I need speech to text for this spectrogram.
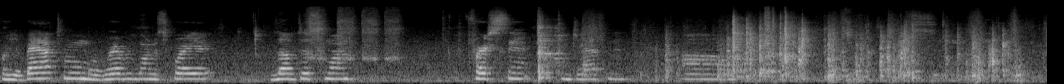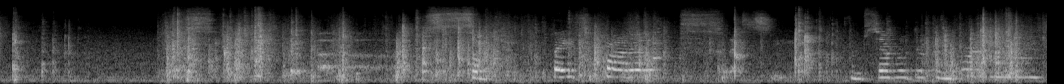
for your bathroom or wherever you want to spray it. Love this one. Fresh scent from Jasmine. Um, some face products. Let's see. From several different brands.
